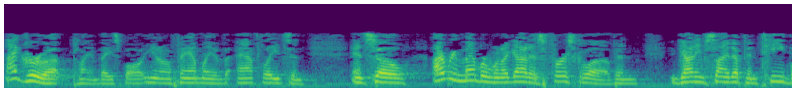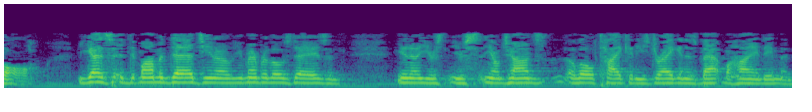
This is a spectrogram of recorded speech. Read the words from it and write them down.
I grew up playing baseball, you know, a family of athletes and and so I remember when I got his first glove and got him signed up in T-ball. You guys, uh, mom and dads, you know, you remember those days, and you know, you're, you're, you know, John's a little tyke and he's dragging his bat behind him, and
